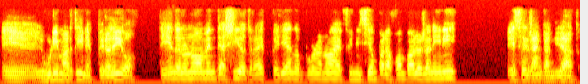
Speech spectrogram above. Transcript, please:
eh, el Guri Martínez, pero digo, teniéndolo nuevamente allí otra vez peleando por una nueva definición para Juan Pablo Giannini, es el gran candidato.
